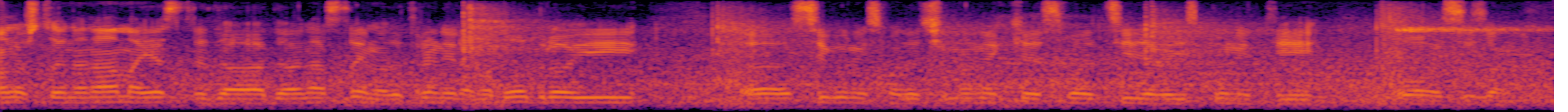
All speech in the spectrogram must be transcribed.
Ono što je na nama jeste da, da nastavimo da treniramo dobro i e, sigurni smo da ćemo neke svoje ciljeve ispuniti u ovoj sezoni.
